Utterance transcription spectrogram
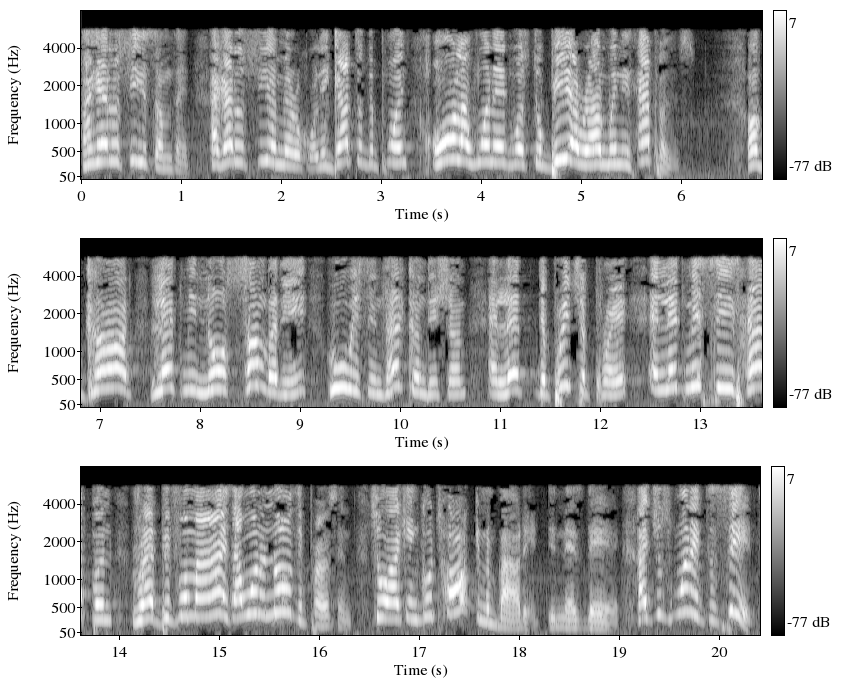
I got to see something. I got to see a miracle. It got to the point all I wanted was to be around when it happens. Oh God, let me know somebody who is in that condition and let the preacher pray and let me see it happen right before my eyes. I want to know the person so I can go talking about it the next day. I just wanted to see it.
